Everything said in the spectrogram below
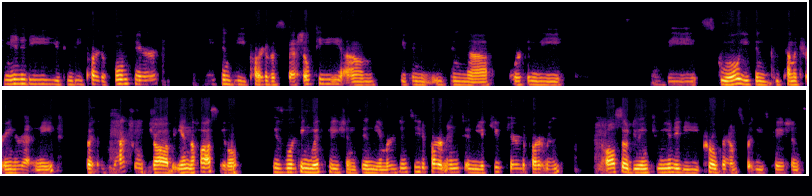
community, you can be part of home care, you can be part of a specialty, um, you can you can uh, work in the the school, you can become a trainer at NAIT, but the actual job in the hospital is working with patients in the emergency department, in the acute care department, and also doing community programs for these patients.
